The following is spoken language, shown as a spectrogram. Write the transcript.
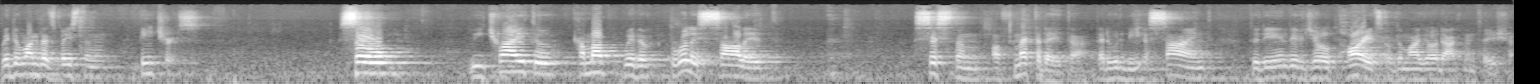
with the one that's based on features. So we try to come up with a really solid system of metadata that would be assigned to the individual parts of the modular documentation.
